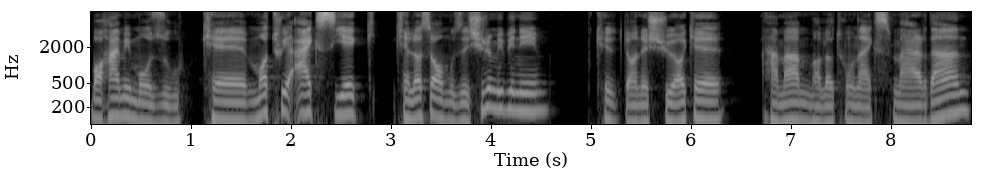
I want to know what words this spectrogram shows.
با همین موضوع که ما توی عکس یک کلاس آموزشی رو می‌بینیم که دانشجوها که همه هم حالا تو اون عکس مردن.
